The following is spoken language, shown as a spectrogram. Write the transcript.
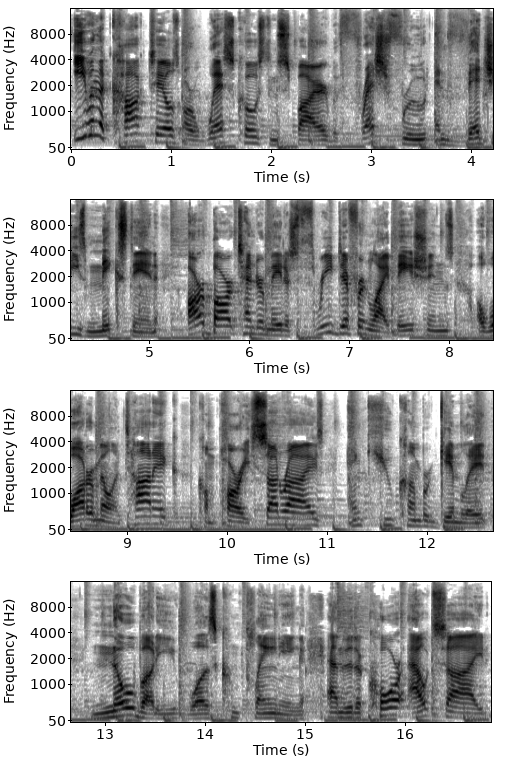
Even the cocktails are West Coast inspired with fresh fruit and veggies mixed in. Our bartender made us three different libations a watermelon tonic, Campari Sunrise, and cucumber gimlet. Nobody was complaining, and the decor outside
